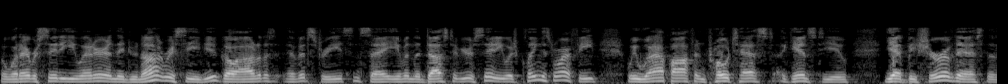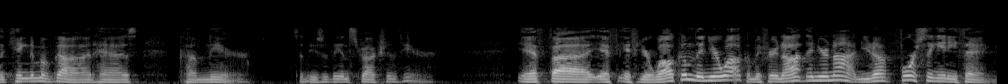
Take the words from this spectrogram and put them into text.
But whatever city you enter and they do not receive you, go out of, the, of, its streets and say, even the dust of your city, which clings to our feet, we wipe off and protest against you. Yet be sure of this, that the kingdom of God has come near. So these are the instructions here. If, uh, if, if you're welcome, then you're welcome. If you're not, then you're not. You're not forcing anything.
